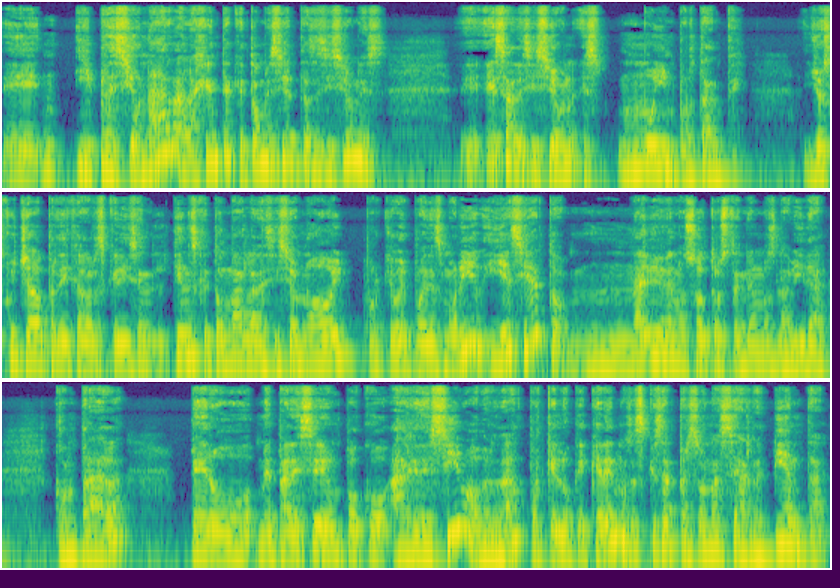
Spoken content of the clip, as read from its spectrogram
eh, y presionar a la gente que tome ciertas decisiones. Eh, esa decisión es muy importante. Yo he escuchado predicadores que dicen, tienes que tomar la decisión hoy porque hoy puedes morir. Y es cierto, nadie de nosotros tenemos la vida comprada, pero me parece un poco agresivo, ¿verdad? Porque lo que queremos es que esa persona se arrepienta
